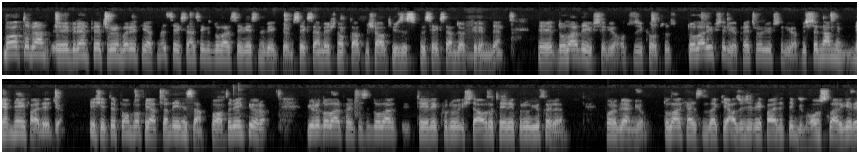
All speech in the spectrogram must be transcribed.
Bu hafta ben e, Brent petrolün varil fiyatında 88 dolar seviyesini bekliyorum. 85.66 %0.84 Hı. primde. E, dolar da yükseliyor 32.30. Dolar yükseliyor, petrol yükseliyor. Senin anlam ne, ne ifade ediyor? Eşittir pompa fiyatlarında yeni zam. Bu hafta bekliyorum. Euro dolar paritesi, dolar TL kuru, işte avro TL kuru yukarı. Problem yok. Dolar karşısındaki az önce de ifade ettiğim gibi onslar geri,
